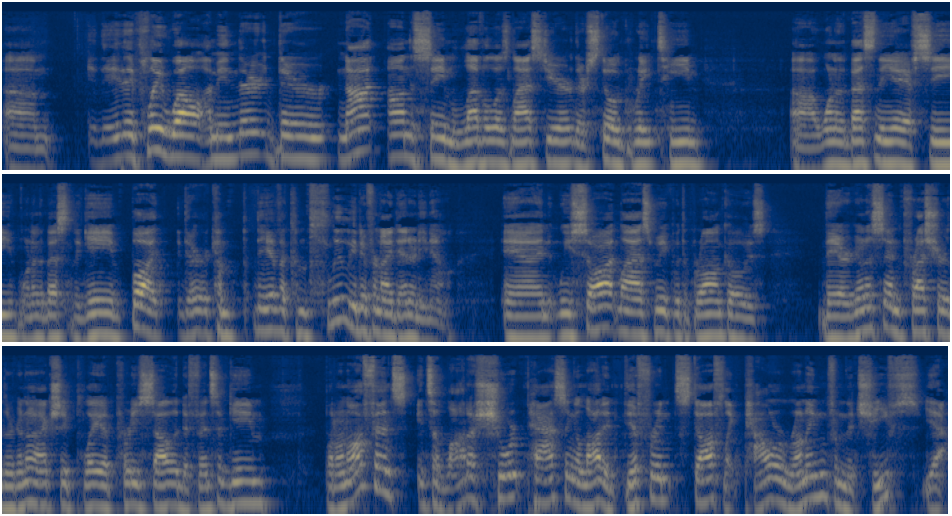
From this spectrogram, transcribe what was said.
Um, they, they played well. I mean, they're they're not on the same level as last year. They're still a great team uh, one of the best in the AFC, one of the best in the game, but they're com- they have a completely different identity now. And we saw it last week with the Broncos. They are going to send pressure. They're going to actually play a pretty solid defensive game. But on offense, it's a lot of short passing, a lot of different stuff like power running from the Chiefs. Yeah,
